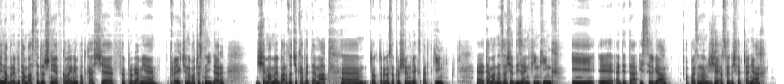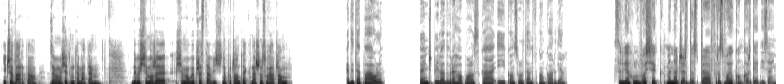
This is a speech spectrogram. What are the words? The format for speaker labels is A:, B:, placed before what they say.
A: Dzień dobry, witam Was serdecznie w kolejnym podcaście w programie Projekcie Nowoczesny Lider. Dzisiaj mamy bardzo ciekawy temat, e, do którego zaprosiłem dwie ekspertki. E, temat nazywa się Design Thinking i Edyta i Sylwia opowiedzą nam dzisiaj o swoich doświadczeniach i czy warto zajmować się tym tematem. Gdybyście może się mogły przedstawić na początek naszym słuchaczom?
B: Edyta Paul, change pilot w Recho Polska i konsultant w Concordia.
C: Sylwia Hulwosiek, menadżer do spraw rozwoju Concordia Design.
